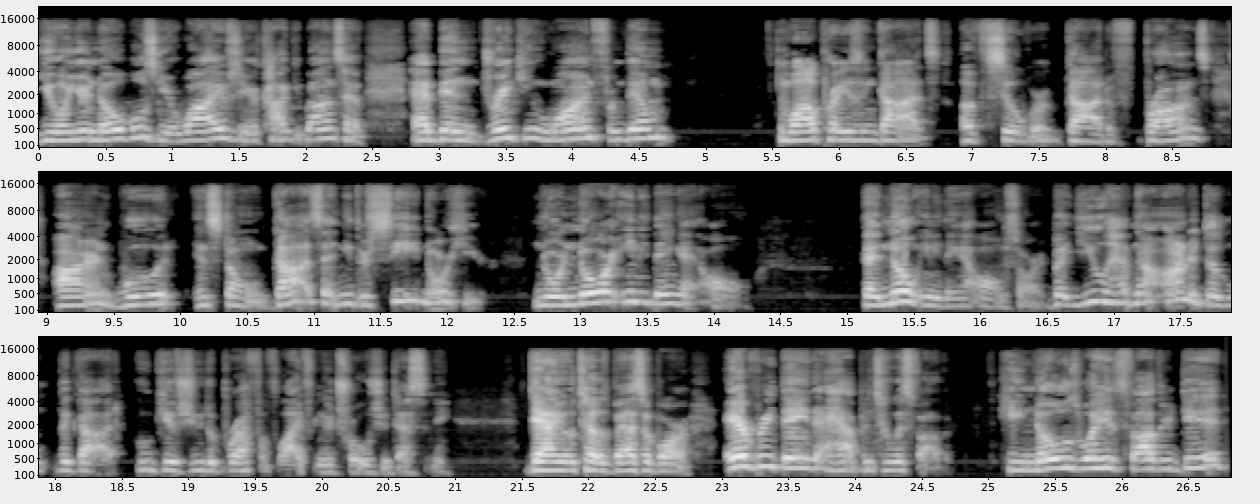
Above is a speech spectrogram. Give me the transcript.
You and your nobles and your wives and your concubines have, have been drinking wine from them while praising gods of silver, God of bronze, iron, wood, and stone, gods that neither see nor hear, nor know anything at all that know anything at all. I'm sorry, but you have not honored the, the God who gives you the breath of life and controls your destiny. Daniel tells Belshazzar everything that happened to his father. He knows what his father did,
